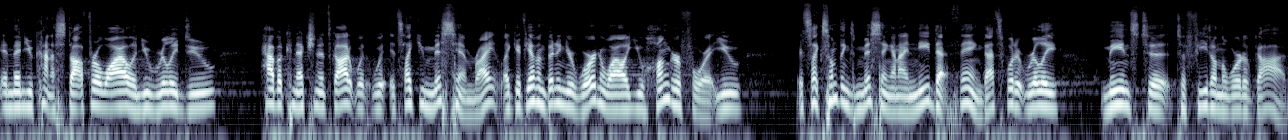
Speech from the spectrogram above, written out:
and then you kind of stop for a while and you really do have a connection with God, it's like you miss Him, right? Like if you haven't been in your Word in a while, you hunger for it. You, it's like something's missing, and I need that thing. That's what it really means to, to feed on the Word of God.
